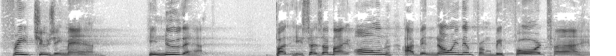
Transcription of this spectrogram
free choosing man. He knew that. But He says, Of my own, I've been knowing them from before time.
